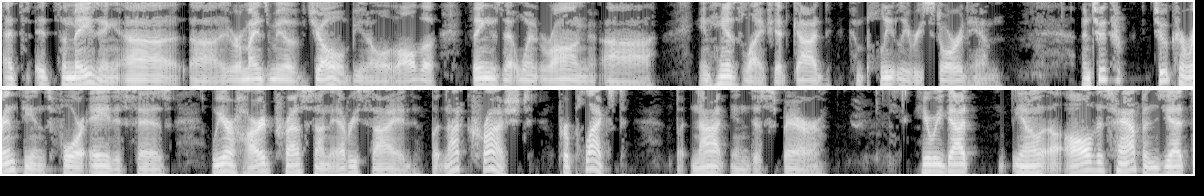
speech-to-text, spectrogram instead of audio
it's, it's amazing. Uh, uh, it reminds me of Job, you know, of all the things that went wrong, uh, in his life, yet God completely restored him. And two, 2 Corinthians 4 8, it says, We are hard pressed on every side, but not crushed, perplexed, but not in despair. Here we got, you know, all this happens, yet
